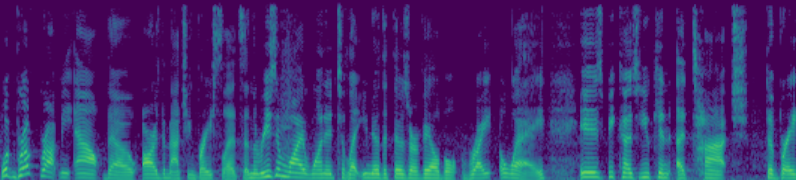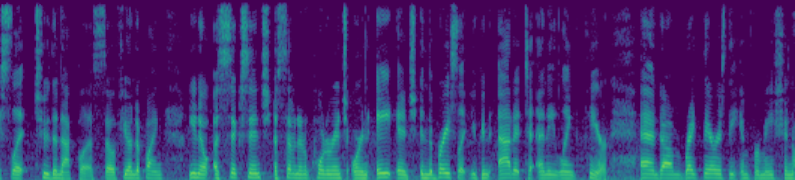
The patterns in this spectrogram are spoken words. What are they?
What Brooke brought me out, though, are the matching bracelets. And the reason why I wanted to let you know that those are available right away is because you can attach the bracelet to the necklace. So if you end up buying, you know, a six inch, a seven and a quarter inch, or an eight inch in the bracelet, you can add it to any length here. And um, right there is the information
